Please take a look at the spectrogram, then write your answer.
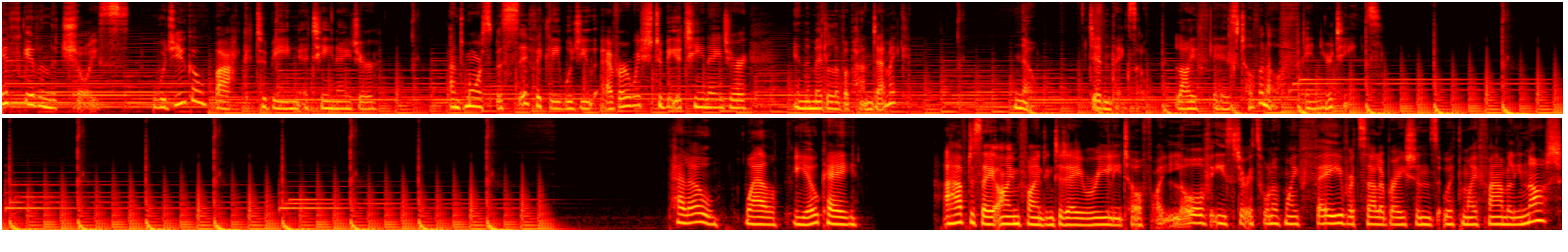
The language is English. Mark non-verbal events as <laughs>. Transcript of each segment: If given the choice, would you go back to being a teenager? And more specifically, would you ever wish to be a teenager in the middle of a pandemic? No, didn't think so. Life is tough enough in your teens. Hello. Well, are you okay? I have to say, I'm finding today really tough. I love Easter. It's one of my favourite celebrations with my family. Not,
